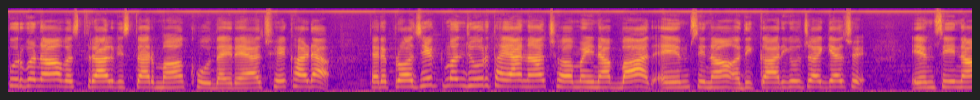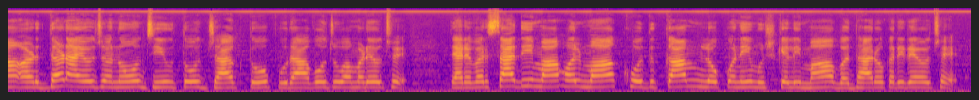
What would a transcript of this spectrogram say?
પૂર્વના વસ્ત્રાલ વિસ્તારમાં ખોદાઈ રહ્યા છે ખાડા. ત્યારે પ્રોજેક્ટ મંજૂર થયાના છ મહિના બાદ એએમસીના અધિકારીઓ જાગ્યા છે. એએમસીના અડધણ આયોજનો જીવતો, જાગતો પુરાવો જોવા મળ્યો છે. ત્યારે વરસાદી માહોલમાં ખોદકામ લોકોની મુશ્કેલીમાં વધારો કરી રહ્યો છે.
